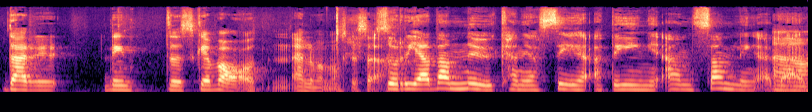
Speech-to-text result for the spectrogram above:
där det inte ska vara, eller vad man ska säga. så redan nu kan jag se att det är inga ansamlingar där. ja,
